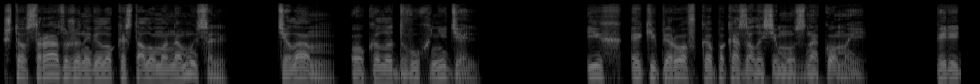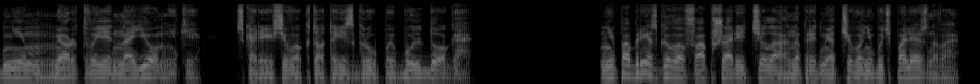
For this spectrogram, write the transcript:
что сразу же навело Костолома на мысль телам около двух недель. Их экипировка показалась ему знакомой. Перед ним мертвые наемники, скорее всего, кто-то из группы «Бульдога». Не побрезговав обшарить тела на предмет чего-нибудь полезного,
